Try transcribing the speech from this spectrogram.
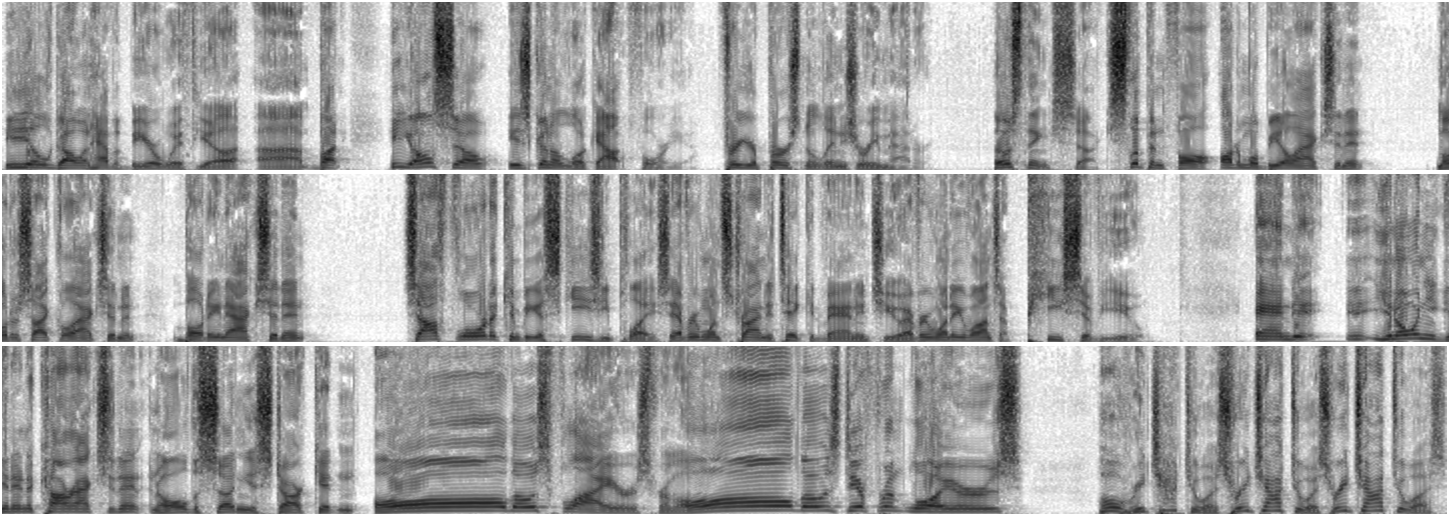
he'll go and have a beer with you, uh, but he also is going to look out for you for your personal injury matter. Those things suck. Slip and fall, automobile accident, motorcycle accident, boating accident. South Florida can be a skeezy place. Everyone's trying to take advantage of you. Everybody wants a piece of you. And it, you know when you get in a car accident and all of a sudden you start getting all those flyers from all those different lawyers. Oh, reach out to us, reach out to us, reach out to us.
